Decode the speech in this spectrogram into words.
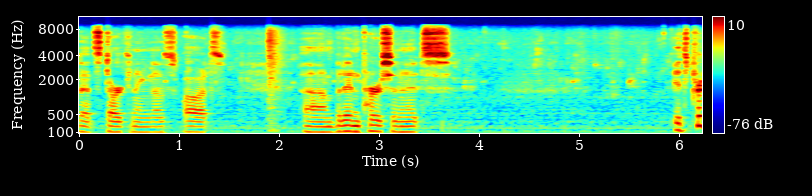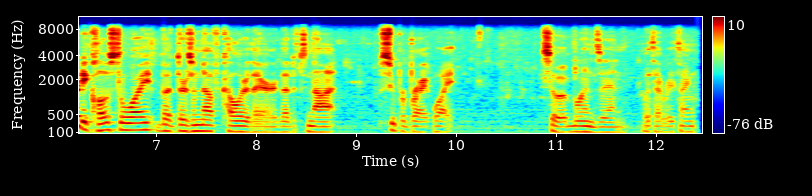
that's darkening those spots. Um, but in person it's it's pretty close to white, but there's enough color there that it's not super bright white. so it blends in with everything.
